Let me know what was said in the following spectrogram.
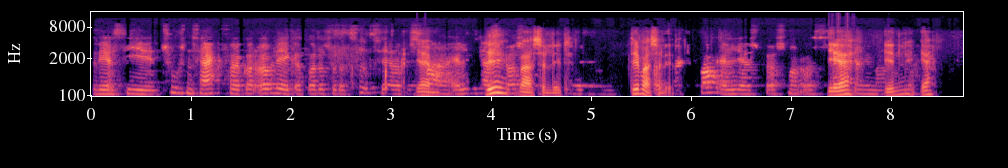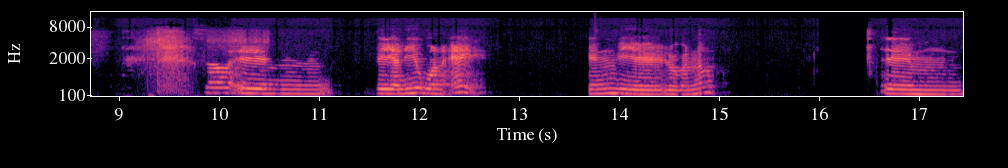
Så vil jeg sige tusind tak for et godt oplæg, og for at du tog dig tid til at besvare Jamen, alle de her det spørgsmål. var så lidt. Det var så lidt. for alle jeres spørgsmål også. Ja, Det endelig. Ja. Så øh, vil jeg lige runde af, inden vi øh, lukker ned. Øh,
